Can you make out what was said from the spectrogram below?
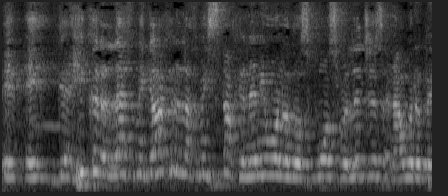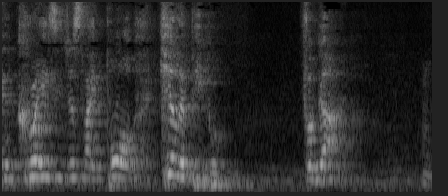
it, it, he could have left me, God could have left me stuck in any one of those false religions, and I would have been crazy just like Paul, killing people for God. Hmm.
